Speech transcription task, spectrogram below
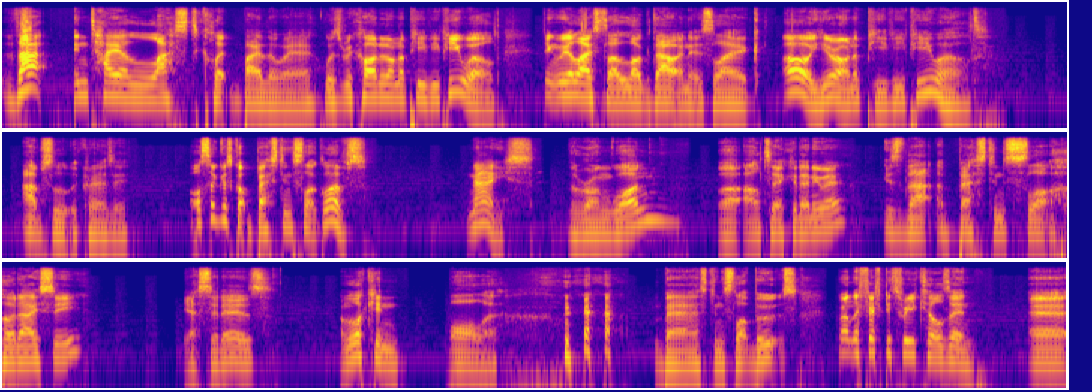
That entire last clip, by the way, was recorded on a PvP world. Didn't realise till I logged out and it's like, oh, you're on a PvP world. Absolutely crazy. Also just got best in slot gloves. Nice. The wrong one, but I'll take it anyway. Is that a best in slot hood I see? Yes, it is. I'm looking baller. best in slot boots. Currently 53 kills in. Uh,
